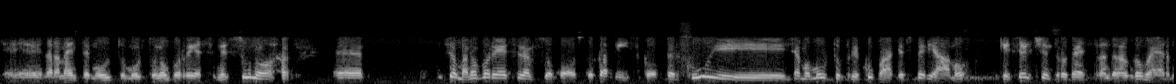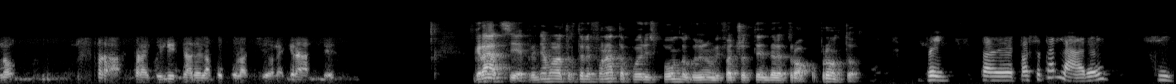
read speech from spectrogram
eh, veramente molto molto non vorrei essere nessuno eh, insomma non vorrei essere al suo posto, capisco, per cui siamo molto preoccupati e speriamo che se il centrodestra andrà al governo farà tranquillizzare la popolazione. Grazie. Grazie, prendiamo un'altra telefonata, poi rispondo così non vi faccio attendere troppo. Pronto? Sì, posso parlare? Sì.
